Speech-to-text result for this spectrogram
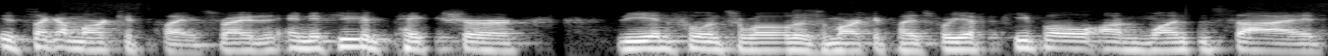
it's like a marketplace, right? And if you could picture the influencer world as a marketplace where you have people on one side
